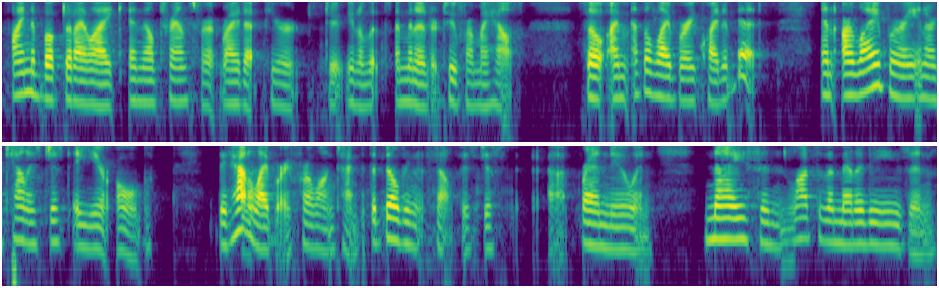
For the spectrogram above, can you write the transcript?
find a book that I like, and they'll transfer it right up here to, you know, that's a minute or two from my house. So I'm at the library quite a bit. And our library in our town is just a year old. They've had a library for a long time, but the building itself is just uh, brand new and nice and lots of amenities. And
